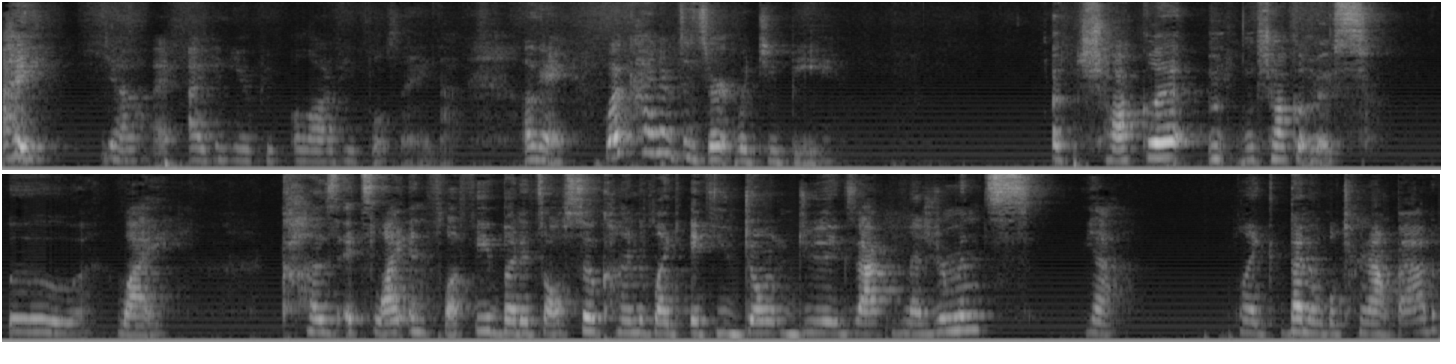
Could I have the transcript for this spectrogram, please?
I yeah, I, I can hear peop a lot of people saying that. Okay, what kind of dessert would you be? a chocolate mm, chocolate mousse Ooh, why? because it's light and fluffy but it's also kind of like if you don't do the exact measurements Yeah. like then it will turn out bad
